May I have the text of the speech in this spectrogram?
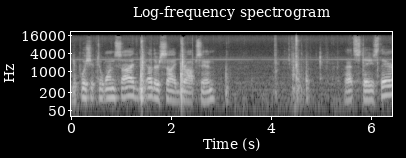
you push it to one side, the other side drops in. That stays there.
